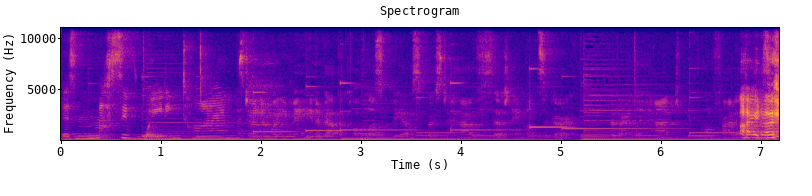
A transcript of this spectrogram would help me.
there's massive waiting times. I don't know what you mean about the colonoscopy I was supposed to have 13 months ago, but only had on Friday. I know.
